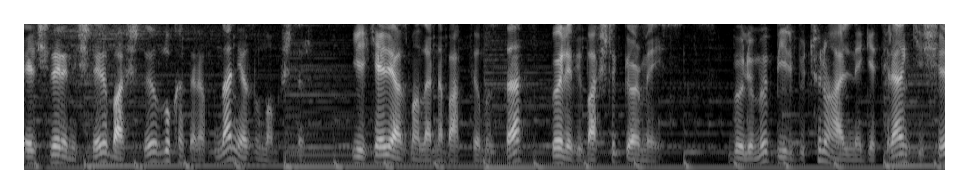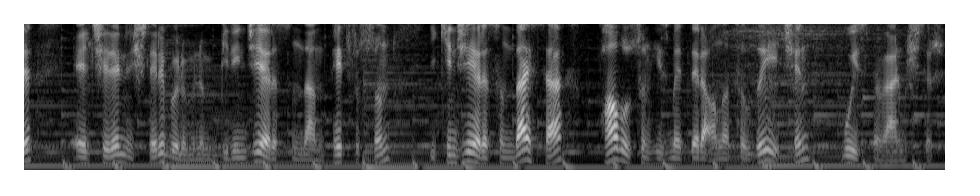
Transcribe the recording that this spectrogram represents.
Elçilerin işleri başlığı Luka tarafından yazılmamıştır. İlk el yazmalarına baktığımızda böyle bir başlık görmeyiz. Bölümü bir bütün haline getiren kişi, Elçilerin İşleri bölümünün birinci yarısından Petrus'un, ikinci yarısındaysa Pavlus'un hizmetleri anlatıldığı için bu ismi vermiştir.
